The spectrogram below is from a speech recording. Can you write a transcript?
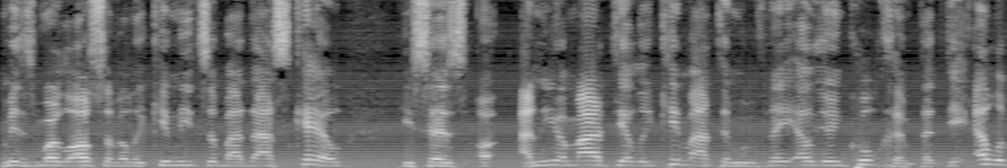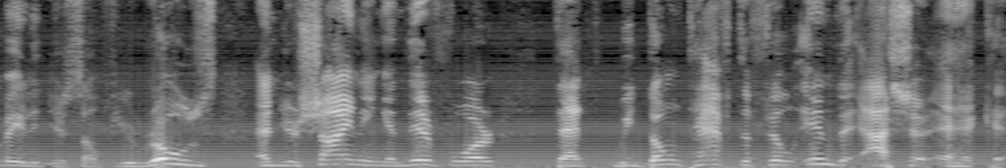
Mizmor Losav Elikim Nitza Badas he says, uh, Ani Amarti Elikim Atem Uvnei Elyon Kulchem, that they elevated yourself, you rose and you're shining, and therefore that we don't have to fill in the Asher Eheke.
